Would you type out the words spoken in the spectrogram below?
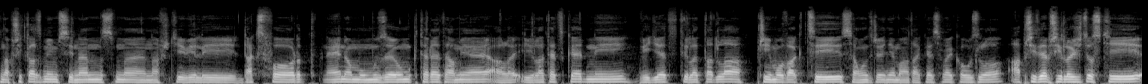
například s mým synem jsme navštívili Duxford, nejenom muzeum, které tam je, ale i letecké dny, vidět ty letadla přímo v akci samozřejmě má také své kouzlo. A při té příležitosti,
